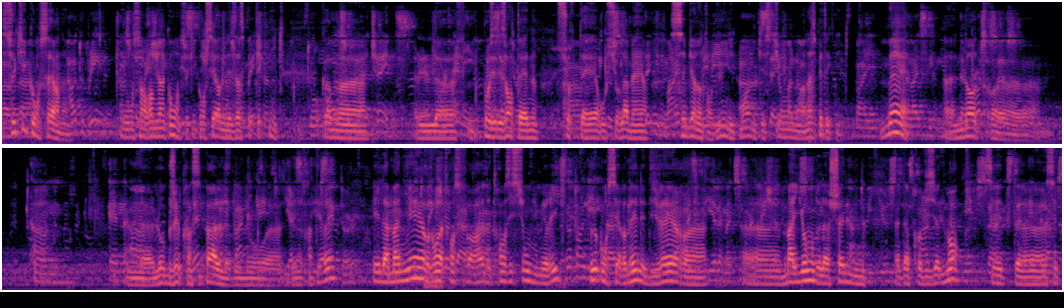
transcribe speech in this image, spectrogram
ce qui concerne, et on s'en rend bien compte, ce qui concerne les aspects techniques, comme poser des antennes sur Terre ou sur la mer, c'est bien entendu uniquement une question, un aspect technique. Mais notre l'objet principal de, de, notre intérêt, et la manière dont la, transition numérique peut concerner les divers euh, euh, maillons de la chaîne d'approvisionnement. Euh, c'est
